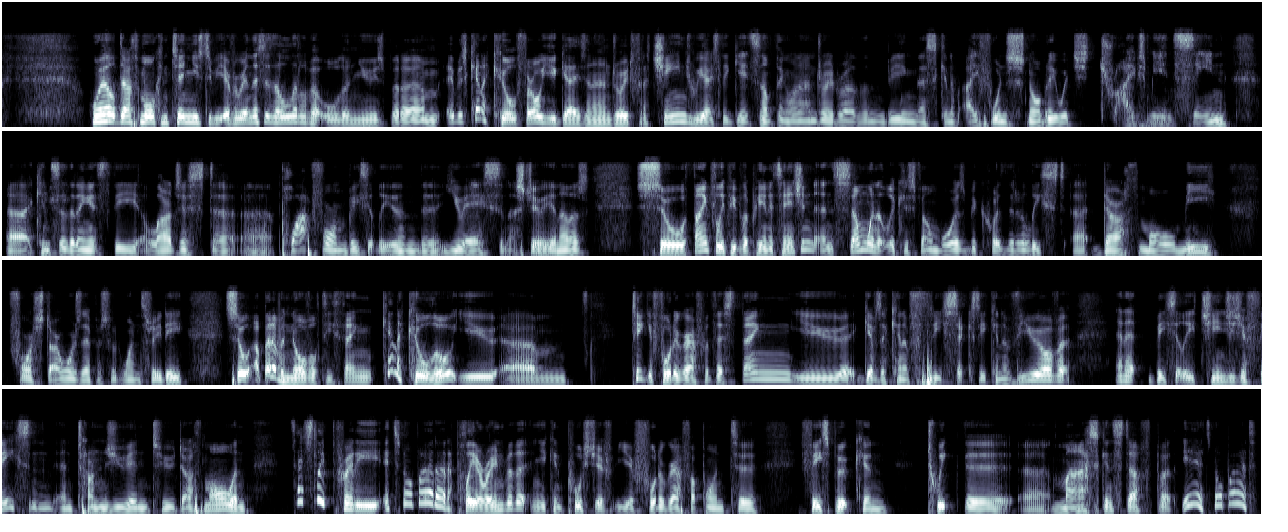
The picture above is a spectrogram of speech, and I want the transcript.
Well, Darth Maul continues to be everywhere, and this is a little bit older news, but um, it was kind of cool for all you guys on Android. For a change, we actually get something on Android rather than being this kind of iPhone snobbery, which drives me insane, uh, considering it's the largest uh, uh, platform basically in the US and Australia and others. So thankfully, people are paying attention, and someone at Lucasfilm was because they released uh, Darth Maul Me for Star Wars Episode 1 3D. So a bit of a novelty thing, kind of cool though. You um, take your photograph with this thing, you it gives a kind of 360 kind of view of it, and it basically changes your face and, and turns you into Darth Maul. And it's actually pretty. It's not bad. I had to play around with it, and you can post your your photograph up onto Facebook and tweak the uh, mask and stuff. But yeah, it's not bad.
